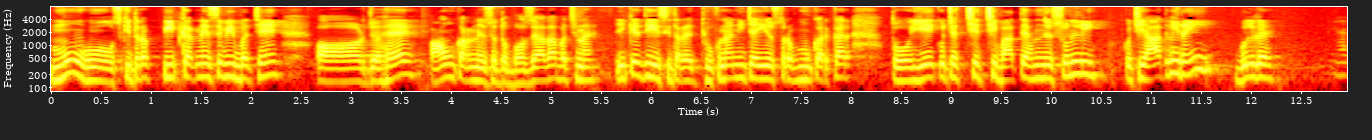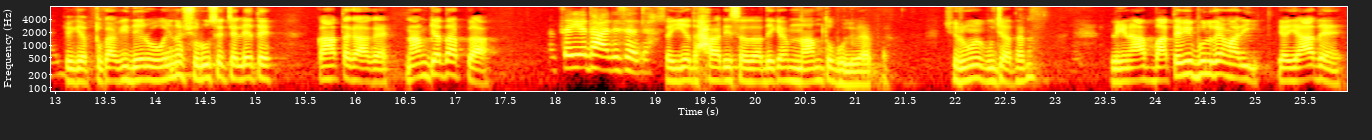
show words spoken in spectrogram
मुँह हो उसकी तरफ़ पीट करने से भी बचें और जो है पाँव करने से तो बहुत ज़्यादा बचना है। ठीक है जी इसी तरह थूकना नहीं चाहिए उस तरफ़ मुँह कर कर। तो ये कुछ अच्छी अच्छी बातें हमने सुन ली कुछ याद भी नहीं भूल गए? क्योंकि अब तो काफ़ी देर हो गई ना शुरू से चले थे कहाँ तक आ गए? नाम क्या था आपका? सैयद हारिस सैयद हारिस के हम नाम तो भूल गए आपका। शुरू में पूछा था ना। लेकिन आप बातें भी भूल गए हमारी या याद हैं।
